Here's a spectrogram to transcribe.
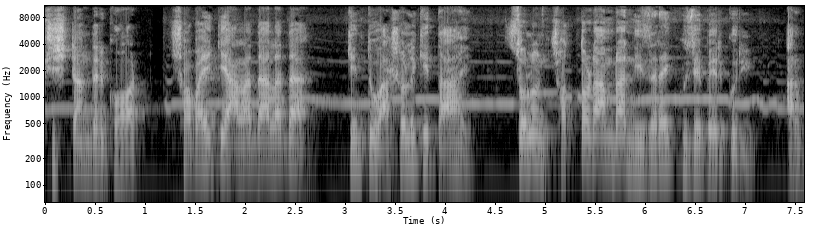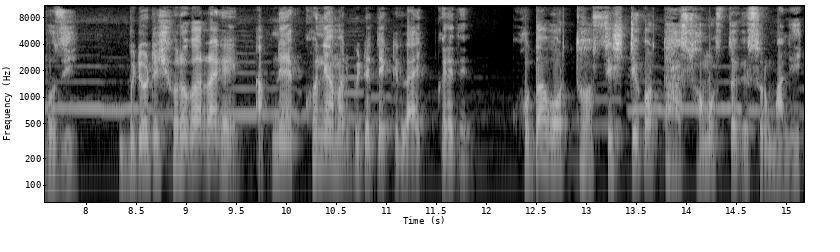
খ্রিস্টানদের ঘট সবাই কি আলাদা আলাদা? কিন্তু আসলে কি তাই? চলুন সত্যটা আমরা নিজেরাই খুঁজে বের করি আর বুঝি। ভিডিওটি শুরু করার আগে আপনি এক্ষুনি আমার ভিডিওতে একটি লাইক করে দিন। ক্ষুদা অর্থ সৃষ্টিকর্তা সমস্ত কিছুর মালিক।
